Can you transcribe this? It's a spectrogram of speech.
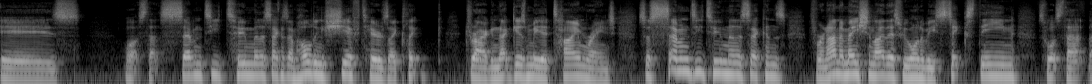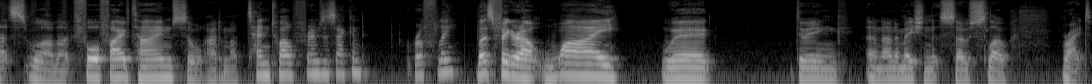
is what's that 72 milliseconds? I'm holding shift here as i click drag and that gives me a time range. So 72 milliseconds for an animation like this we want to be 16 so what's that? That's well about four or five times so i don't know 10 12 frames a second roughly? Let's figure out why we're doing an animation that's so slow. Right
